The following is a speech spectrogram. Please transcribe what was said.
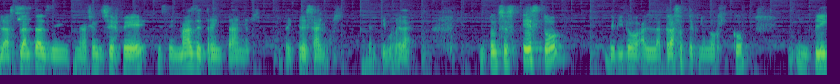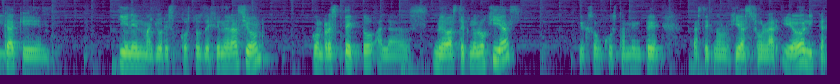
las plantas de generación de CFE es de más de 30 años, 33 años de antigüedad. Entonces, esto, debido al atraso tecnológico, implica que tienen mayores costos de generación con respecto a las nuevas tecnologías que son justamente las tecnologías solar y eólica.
